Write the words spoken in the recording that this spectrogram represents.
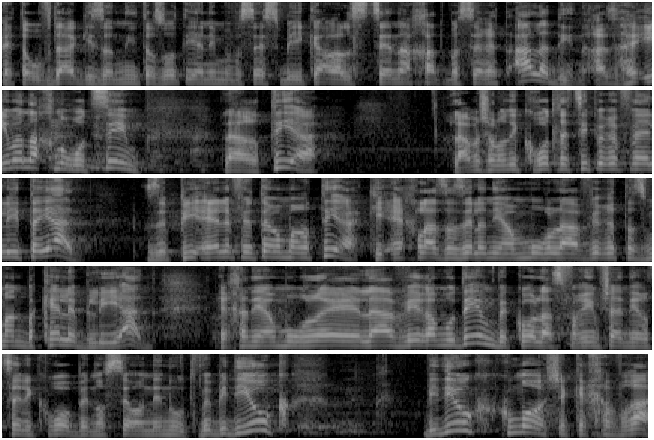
ואת העובדה הגזענית הזאת אני מבסס בעיקר על סצנה אחת בסרט אלאדין. אז האם אנחנו רוצים להרתיע, למה שלא נכרות לציפי רפאלי את היד? זה פי אלף יותר מרתיע, כי איך לעזאזל אני אמור להעביר את הזמן בכלא בלי יד? איך אני אמור אה, להעביר עמודים בכל הספרים שאני ארצה לקרוא בנושא אוננות? ובדיוק, בדיוק כמו שכחברה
